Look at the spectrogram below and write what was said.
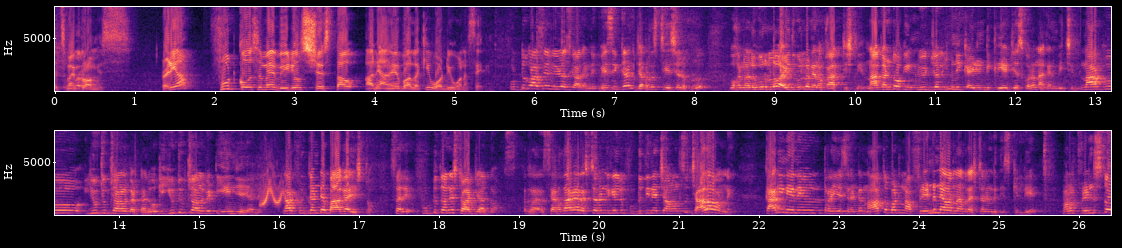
ఇట్స్ మై ప్రామిస్ రెడీయా ఫుడ్ కోసమే వీడియోస్ చేస్తావు అని అనే వాళ్ళకి what you wanna say food కోసమే వీడియోస్ కాదండి. బేసిక్గా జబర్దస్త్ చేసేటప్పుడు ఒక నలుగురులో ఐదుగురులో నేను ఒక ఆర్టిస్ట్ని నాకంటూ ఒక ఇండివిజువల్ యూనిక్ ఐడెంటిటీ క్రియేట్ చేసుకోవాలని నాకు అనిపించింది. నాకు యూట్యూబ్ ఛానల్ పెట్టాలి. ఓకే యూట్యూబ్ ఛానల్ పెట్టి ఏం చేయాలి? నాకు ఫుడ్ అంటే బాగా ఇష్టం. సరే ఫుడ్తోనే స్టార్ట్ చేద్దాం. సరదాగా రెస్టారెంట్కి వెళ్ళి ఫుడ్ తినే ఛానల్స్ చాలా ఉన్నాయి. కానీ నేనేం ట్రై చేశానంటే నాతో పాటు నా ఫ్రెండ్ని ఎవరు నన్ను రెస్టారెంట్కి తీసుకెళ్ళి మనం ఫ్రెండ్స్తో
